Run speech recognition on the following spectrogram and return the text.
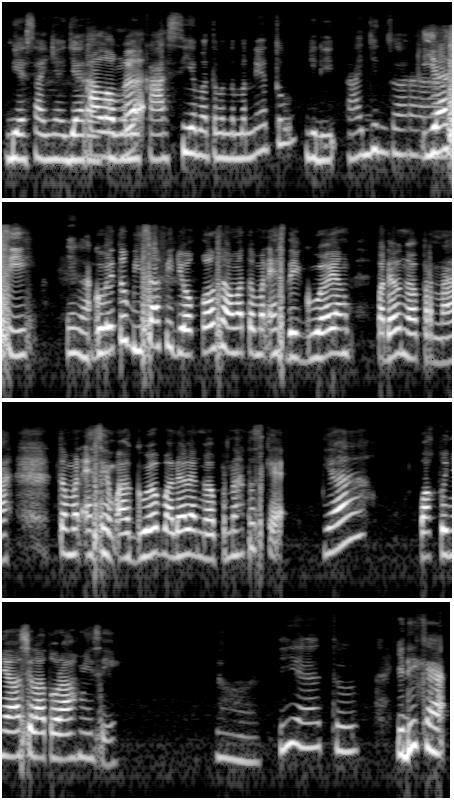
biasanya jarang Kalau enggak- komunikasi sama temen-temennya tuh jadi rajin sekarang. Iya sih, ya gue tuh bisa video call sama temen SD gue yang padahal nggak pernah, temen SMA gue padahal yang nggak pernah, terus kayak ya waktunya silaturahmi sih. Nah, iya tuh. Jadi kayak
